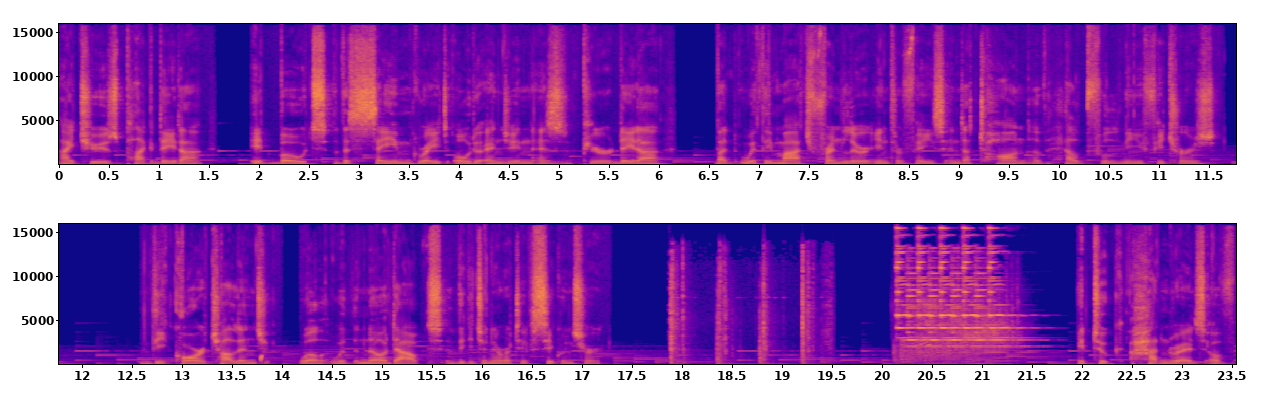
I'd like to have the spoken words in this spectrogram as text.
I choose plugdata. It boasts the same great audio engine as Pure Data, but with a much friendlier interface and a ton of helpful new features. The core challenge, well, with no doubt, the generative sequencer. It took hundreds of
